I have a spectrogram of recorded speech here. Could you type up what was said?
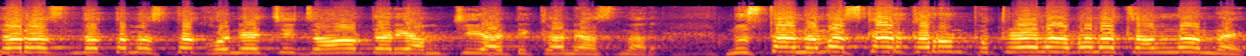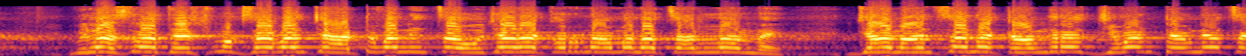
तरच नतमस्तक होण्याची जबाबदारी आमची या ठिकाणी असणार नुसता नमस्कार करून पुतळ्याला आम्हाला चालणार नाही. विलासराव देशमुख साहेबांच्या आठवणींचा उजाळा करून आम्हाला चालणार नाही. ज्या माणसानं काँग्रेस जीवन ठेवण्याचं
